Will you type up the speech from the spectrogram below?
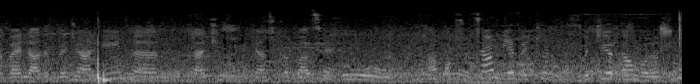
տվել Ադրբեջանին Լաչինի միջանցքը բացելու ապացույցությամբ եւ այդ վճիռ կամ որոշում։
